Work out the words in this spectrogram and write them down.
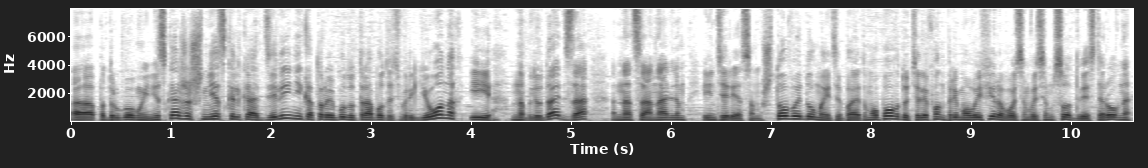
э, по-другому и не скажешь, несколько отделений, которые будут работать в регионах и наблюдать за национальным интересом. Что вы думаете по этому поводу? Телефон прямого эфира 8 800 200 ровно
